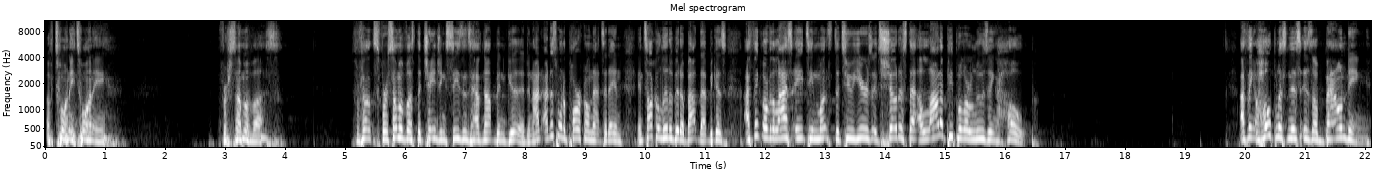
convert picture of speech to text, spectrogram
of 2020 for some of us. For some, of us, the changing seasons have not been good. And I, I just want to park on that today and, and talk a little bit about that because I think over the last 18 months to two years, it's showed us that a lot of people are losing hope. I think hopelessness is abounding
